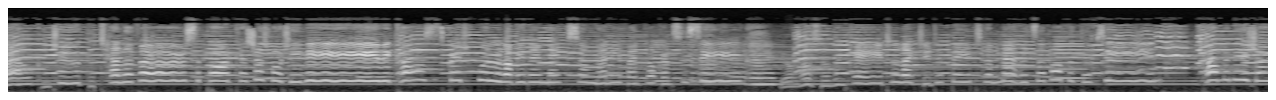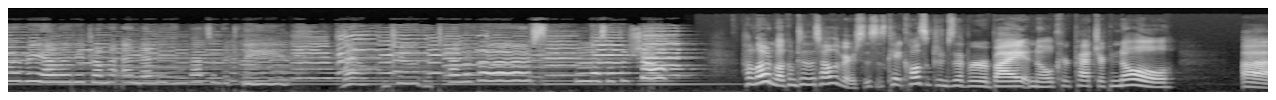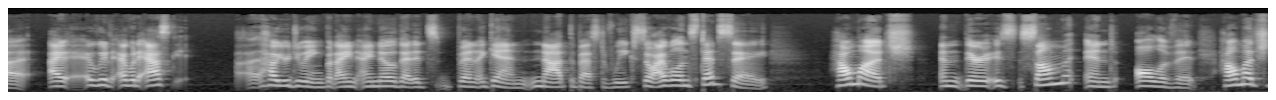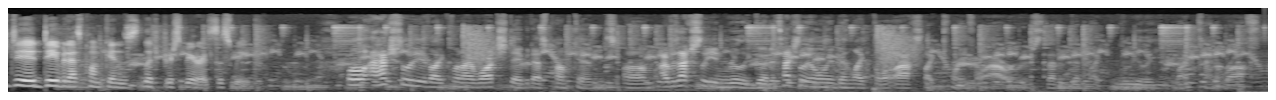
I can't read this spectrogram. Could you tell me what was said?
Welcome to the Televerse, the podcast just for TV. Because it's great, we're lucky they make so many fine programs to see. Your hosts Will and Kate like to debate the merits of all that they've seen. Comedy, genre, reality, drama, and anything that's in between. Welcome to the Televerse. Let's get the show. Hello and welcome to the Televerse. This is Kate Kulzick, ever by Noel Kirkpatrick. Noel, uh, I, I would I would ask uh, how you're doing, but I I know that it's been again not the best of weeks, so I will instead say how much and there is some and all of it. How much did David S. Pumpkins lift your spirits this week? Well, actually, like when I watched David S. Pumpkins, um, I was actually in really good. It's actually only been like the last like 24 hours that have been like really like kind of rough.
